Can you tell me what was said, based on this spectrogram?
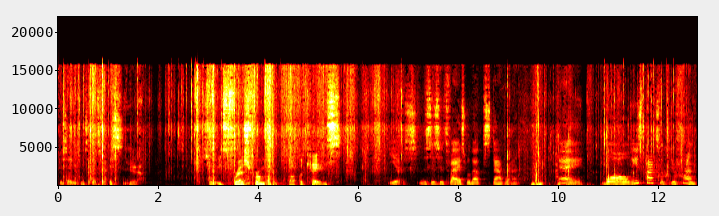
Just so you can see his face. Yeah. So, it's fresh from a, a, a case. Yes, this is his face without the stamp on it. Mm-hmm. Hey. Whoa, these packs look different.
